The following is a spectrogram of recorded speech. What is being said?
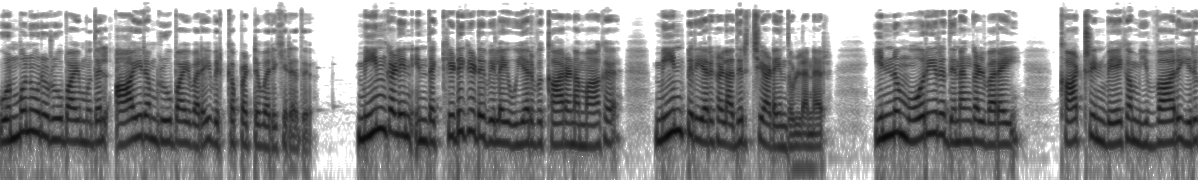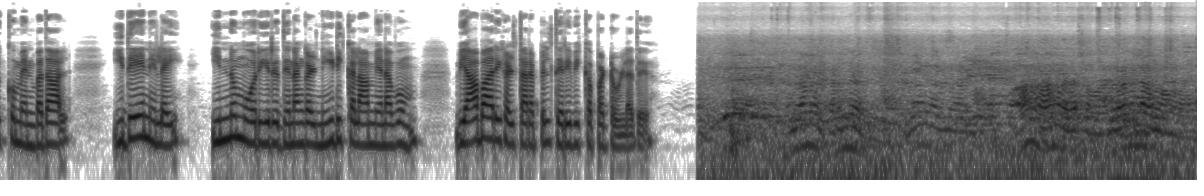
ஒன்பநூறு ரூபாய் முதல் ஆயிரம் ரூபாய் வரை விற்கப்பட்டு வருகிறது. மீன்களின் இந்த கிடுகிடு விலை உயர்வு காரணமாக மீன் பிரியர்கள் அதிர்ச்சி அடைந்துள்ளனர். இன்னும் ஓரிரு தினங்கள் வரை காற்றின் வேகம் இவ்வாறு இருக்கும் என்பதால் இதே நிலை இன்னும் ஓரிரு தினங்கள் நீடிக்கலாம் எனவும் வியாபாரிகள் தரப்பில் தெரிவிக்கப்பட்டுள்ளது. ஆமாம் ஆமாம்.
